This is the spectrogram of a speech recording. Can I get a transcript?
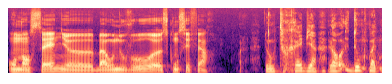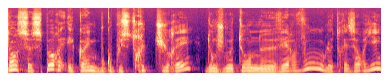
on enseigne euh, bah, aux nouveaux euh, ce qu'on sait faire. Donc très bien. Alors donc maintenant ce sport est quand même beaucoup plus structuré. Donc je me tourne vers vous, le trésorier,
